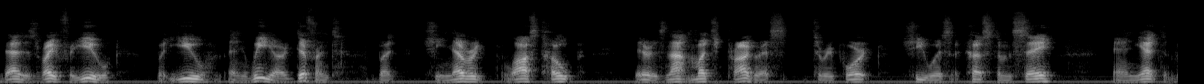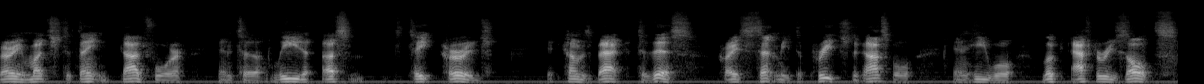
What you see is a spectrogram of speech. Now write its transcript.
that is right for you, but you and we are different. But she never lost hope. There is not much progress to report, she was accustomed to say and yet very much to thank God for and to lead us to take courage. It comes back to this Christ sent me to preach the gospel, and he will look after results.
